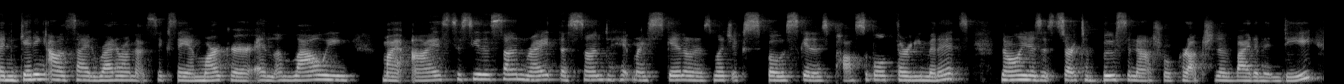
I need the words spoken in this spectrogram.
then getting outside right around that 6 a.m. marker and allowing my eyes to see the sun, right? The sun to hit my skin on as much exposed skin as possible, 30 minutes. Not only does it start to boost the natural production of vitamin D,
